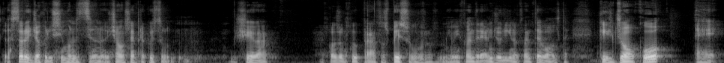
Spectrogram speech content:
La storia del gioco di simulazione, diciamo sempre questo, diceva cosa in cui ho parlato spesso con il mio amico Andrea Angiolino tante volte, che il gioco è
